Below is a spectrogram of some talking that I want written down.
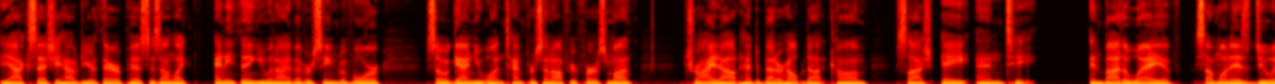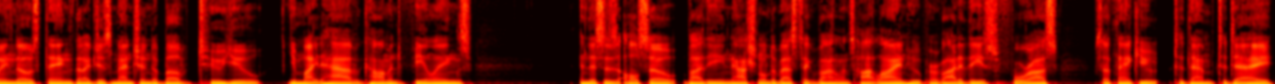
The access you have to your therapist is unlike anything you and I have ever seen before. So again, you want 10% off your first month. Try it out. Head to betterhelp.com slash ANT. And by the way, if someone is doing those things that I just mentioned above to you, you might have common feelings and this is also by the National Domestic Violence Hotline, who provided these for us. So thank you to them today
